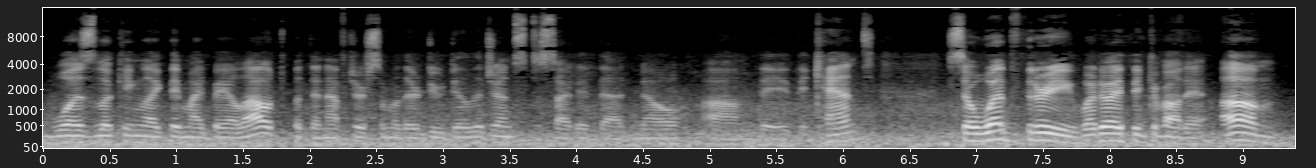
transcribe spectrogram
was looking like they might bail out, but then after some of their due diligence, decided that no, um, they they can't. So Web three, what do I think about it? Um,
